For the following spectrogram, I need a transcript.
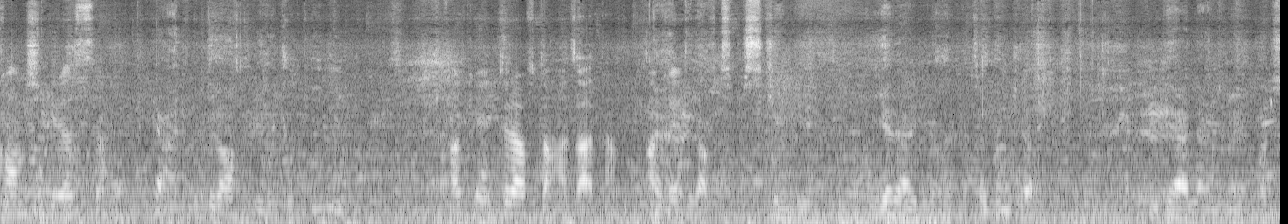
Komşu birası. Yani bu draft bile çok iyi değil. Okey, draft ama zaten. Okey. Evet, draft. Biz kendi yerel biralarını tadınca bir değerlendirme yaparız.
